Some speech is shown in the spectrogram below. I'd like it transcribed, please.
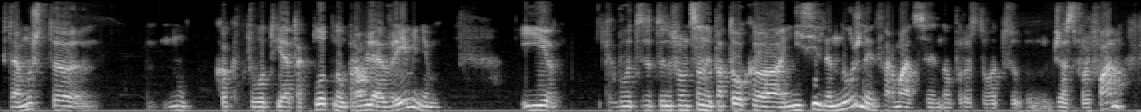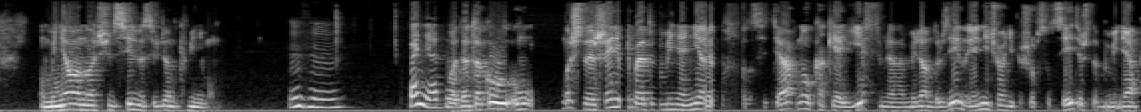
потому что ну, как-то вот я так плотно управляю временем, и как бы вот этот информационный поток а, не сильно нужной информации, но просто вот just for fun – у меня он очень сильно сведен к минимуму. Угу. Понятно. Вот это такое умышленное решение, поэтому меня нет в соцсетях. Ну, как я есть, у меня там миллион друзей, но я ничего не пишу в соцсети, чтобы меня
